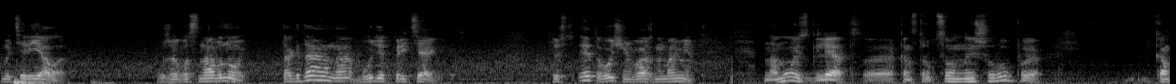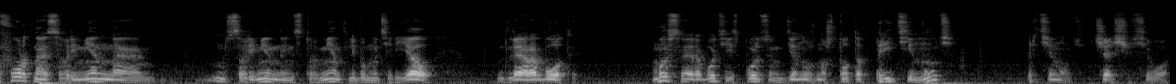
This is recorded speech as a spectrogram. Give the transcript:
материала, уже в основной, тогда она будет притягивать. То есть это очень важный момент. На мой взгляд, э, конструкционные шурупы комфортная, современная, ну, современный инструмент, либо материал для работы. Мы в своей работе используем, где нужно что-то притянуть, притянуть чаще всего.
